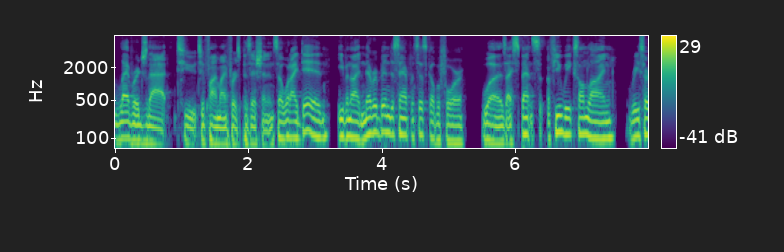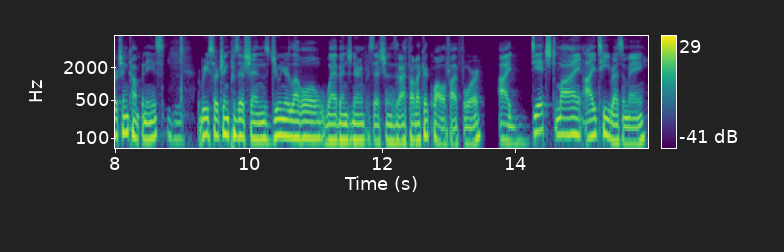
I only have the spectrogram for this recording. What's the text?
leverage that to to find my first position. And so what I did, even though I'd never been to San Francisco before, was I spent a few weeks online researching companies, Mhm. researching positions, junior level web engineering positions that I thought I could qualify for. I ditched my IT resume.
